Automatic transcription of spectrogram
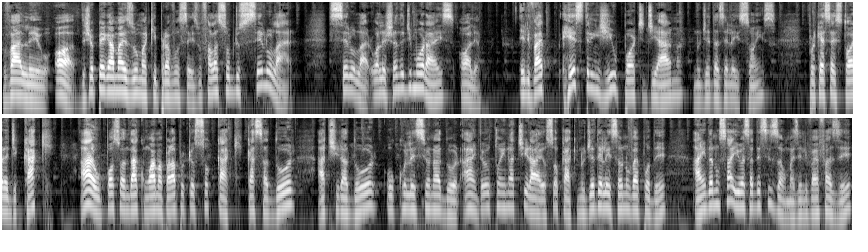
Valeu. Ó, deixa eu pegar mais uma aqui para vocês. Vou falar sobre o celular. Celular. O Alexandre de Moraes, olha, ele vai restringir o porte de arma no dia das eleições, porque essa história de CAC, ah, eu posso andar com arma para lá porque eu sou CAC, caçador, atirador ou colecionador. Ah, então eu tô indo atirar, eu sou CAC. No dia da eleição não vai poder. Ainda não saiu essa decisão, mas ele vai fazer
